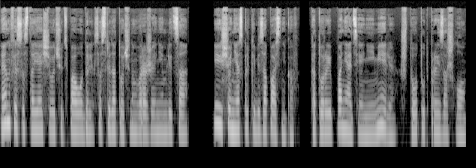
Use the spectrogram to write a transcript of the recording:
Энфи, состоящего чуть поодаль, сосредоточенным выражением лица, и еще несколько безопасников, которые понятия не имели, что тут произошло.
